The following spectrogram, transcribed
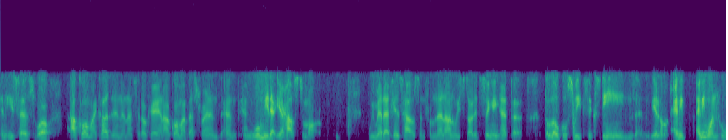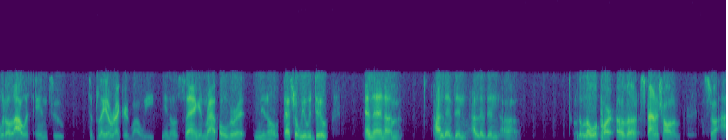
And he says, "Well." I'll call my cousin, and I said, okay, and I'll call my best friend, and and we'll meet at your house tomorrow. We met at his house, and from then on, we started singing at the the local Sweet Sixteens, and you know, any anyone who would allow us in to to play a record while we, you know, sang and rap over it, you know, that's what we would do. And then um I lived in I lived in uh the lower part of uh Spanish Harlem. So I,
